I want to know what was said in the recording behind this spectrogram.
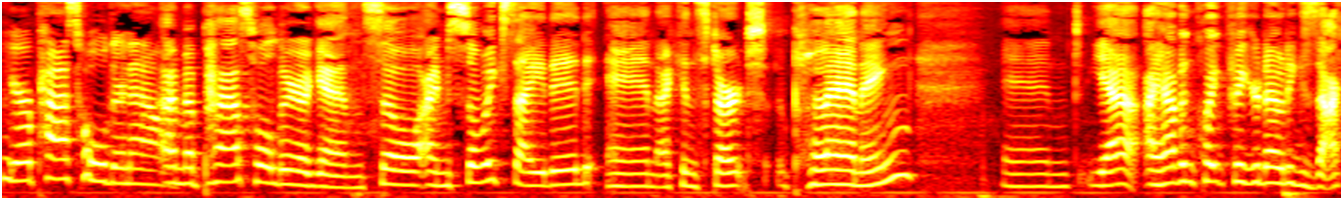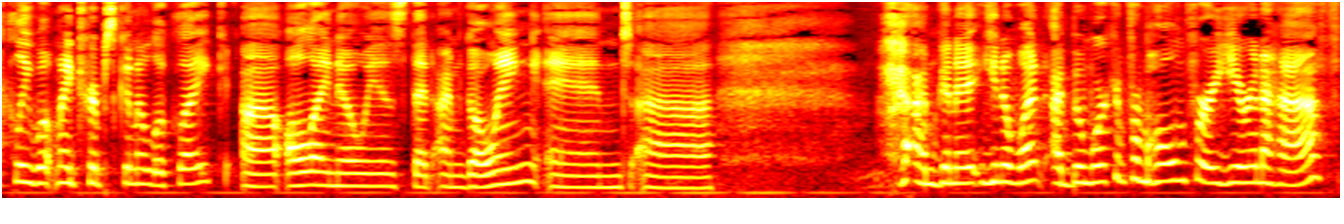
You're a pass holder now. I'm a pass holder again. So I'm so excited and I can start planning. And yeah, I haven't quite figured out exactly what my trip's going to look like. Uh, all I know is that I'm going and, uh, I'm gonna, you know what? I've been working from home for a year and a half,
